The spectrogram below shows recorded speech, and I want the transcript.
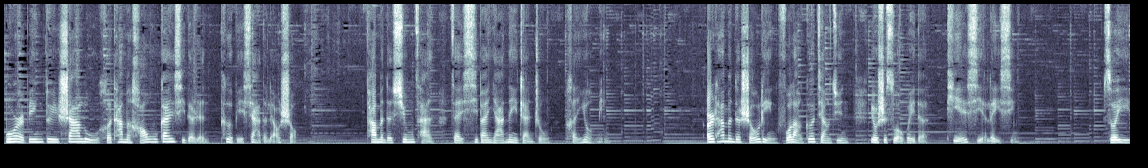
摩尔兵对杀戮和他们毫无干系的人特别下得了手，他们的凶残在西班牙内战中很有名，而他们的首领弗朗哥将军又是所谓的铁血类型，所以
